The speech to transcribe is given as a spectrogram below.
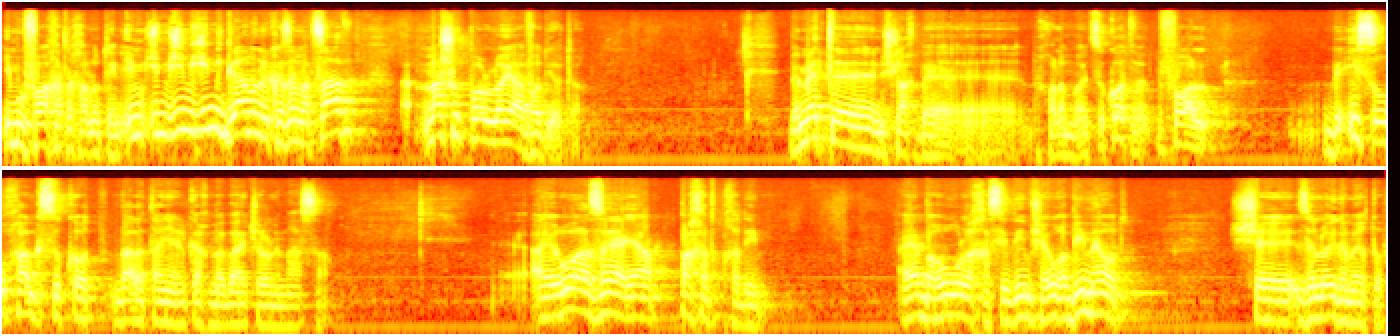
היא מופרכת לחלוטין. אם, אם, אם, אם הגענו לכזה מצב, משהו פה לא יעבוד יותר. באמת אה, נשלח בחול המועד סוכות, ובפועל באיסרו חג סוכות בעל התניא נלקח מהבית שלו למאסר. האירוע הזה היה פחד פחדים. היה ברור לחסידים, שהיו רבים מאוד, שזה לא ייגמר טוב,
